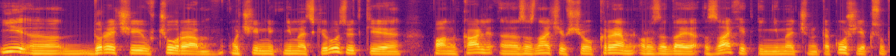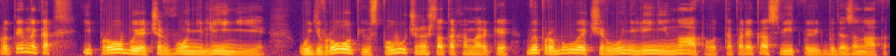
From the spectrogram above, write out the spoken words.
І е, до речі, вчора очільник німецької розвідки. Пан Каль е, зазначив, що Кремль розглядає Захід і Німеччину також як супротивника і пробує червоні лінії у Європі, у Сполучених Штатах Америки, випробує червоні лінії НАТО. От тепер якраз відповідь буде за НАТО.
